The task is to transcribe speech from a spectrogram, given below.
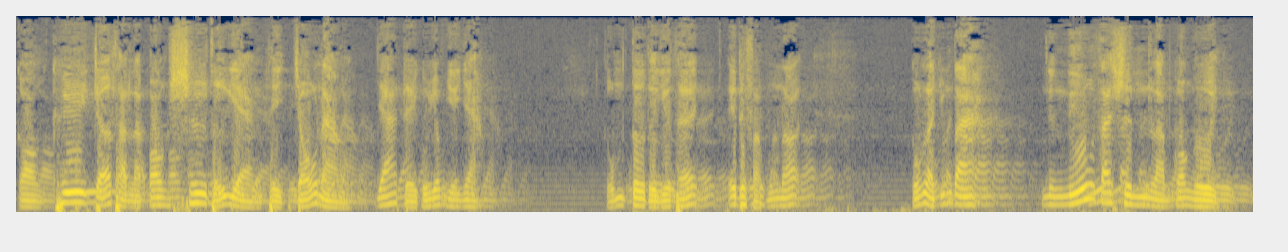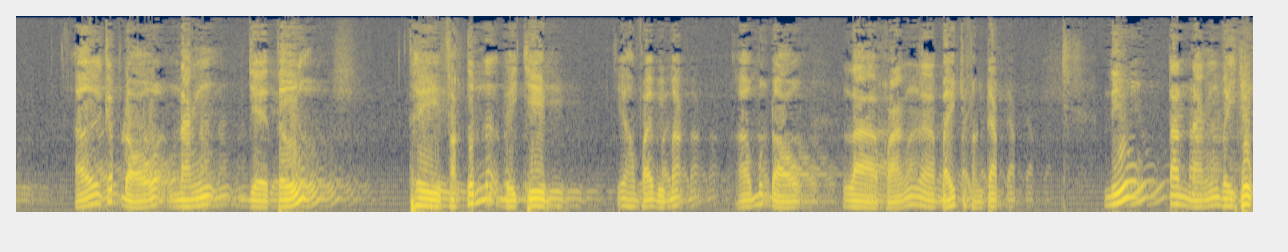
Còn khi trở thành là con sư tử vàng thì chỗ nào giá trị cũng giống như nhau. Cũng tương tự như thế ý đức phật muốn nói. Cũng là chúng ta nhưng nếu tái sinh làm con người, ở cấp độ nặng về tưởng, thì phật tính bị chìm, chứ không phải bị mất, ở mức độ là khoảng à, 70% nếu ta nặng về dục,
